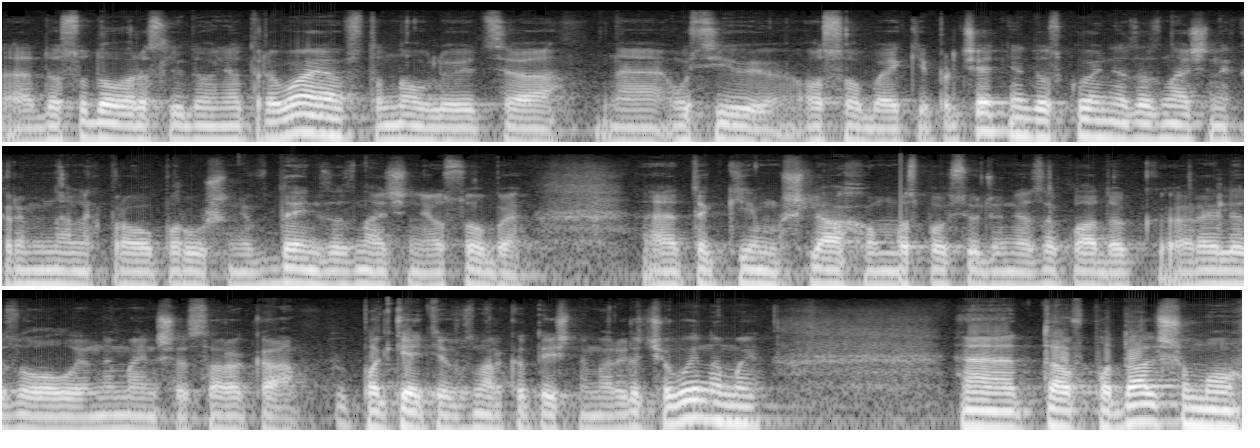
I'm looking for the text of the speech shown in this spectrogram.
Е, Досудове розслідування триває, встановлюються е, усі особи, які причетні до скоєння зазначених кримінальних правопорушень. В день зазначені особи таким шляхом розповсюдження закладок реалізовували не менше 40 пакетів з наркотичними речовинами. Та в подальшому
